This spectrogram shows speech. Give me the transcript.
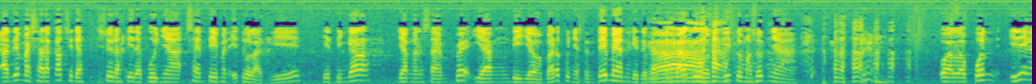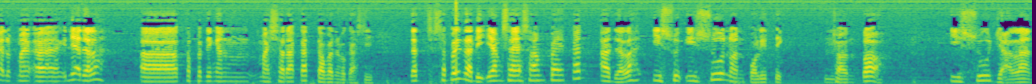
artinya masyarakat sudah sudah tidak punya sentimen itu lagi. Ya tinggal jangan sampai yang di Jawa Barat punya sentimen gitu kan. Ya. Bagus gitu maksudnya. Walaupun ini uh, ini adalah uh, kepentingan masyarakat Kabupaten Bekasi. Dan seperti tadi yang saya sampaikan adalah isu-isu non politik. Hmm. Contoh isu jalan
